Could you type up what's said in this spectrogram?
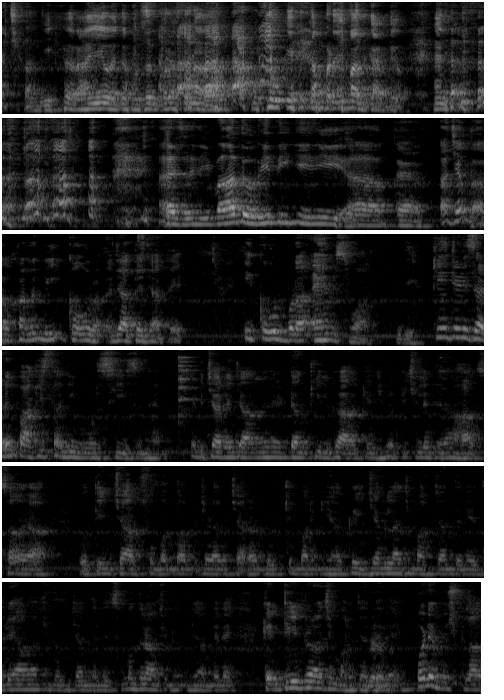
ਅੱਛਾ। ਹਾਂਜੀ ਰਾਈ ਹੋਏ ਤਾਂ ਹੁਸਨ ਪ੍ਰਸਤ ਨਾ ਉਹਨੂੰ ਕਿਸੇ ਕਮਰੇ 'ਚ ਬੰਦ ਕਰ ਦਿਓ। ਹਾਂਜੀ। अच्छा जी बात हो रही थी कि जी अ, अ, अच्छा अ, खालिद भाई एक और जाते जाते ਇੱਕ ਹੋਰ ਬੜਾ ਅਹਿਮ ਸਵਾਲ ਜੀ ਕਿ ਜਿਹੜੇ ਸਾਡੇ ਪਾਕਿਸਤਾਨੀ ਓਵਰਸੀਜ਼ ਨੇ ਇਹ ਵਿਚਾਰੇ ਜਾਂਦੇ ਨੇ ਡੰਕੀ ਲਗਾ ਕੇ ਜਿਵੇਂ ਪਿਛਲੇ ਦਿਨਾਂ ਹਾਦਸਾ ਹੋਇਆ ਉਹ 3-400 ਬੰਦਾ ਜਿਹੜਾ ਵਿਚਾਰਾ ਡੁੱਬ ਕੇ ਮਰ ਗਿਆ ਕਈ ਜੰਗਲਾਂ 'ਚ ਮਰ ਜਾਂਦੇ ਨੇ ਦਰਿਆਵਾਂ 'ਚ ਡੁੱਬ ਜਾਂਦੇ ਨੇ ਸਮੁੰਦਰਾਂ 'ਚ ਡੁੱਬ ਜਾਂਦੇ ਨੇ ਕੰਟੇਨਰਾਂ 'ਚ ਮਰ ਜਾਂਦੇ ਨੇ ਬੜੇ ਮੁਸ਼ਕਲਾਂ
